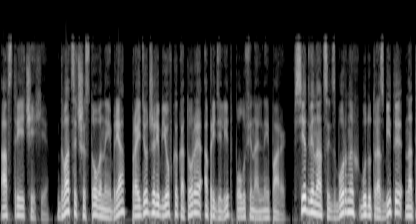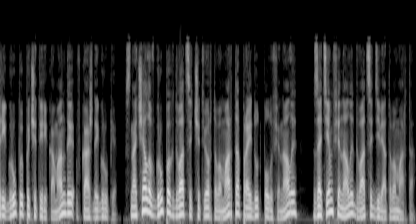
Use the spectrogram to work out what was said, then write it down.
Австрия, Чехия. 26 ноября пройдет жеребьевка, которая определит полуфинальные пары. Все 12 сборных будут разбиты на три группы по 4 команды в каждой группе. Сначала в группах 24 марта пройдут полуфиналы, затем финалы 29 марта.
